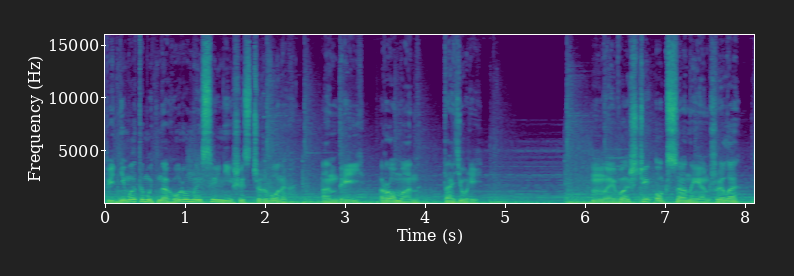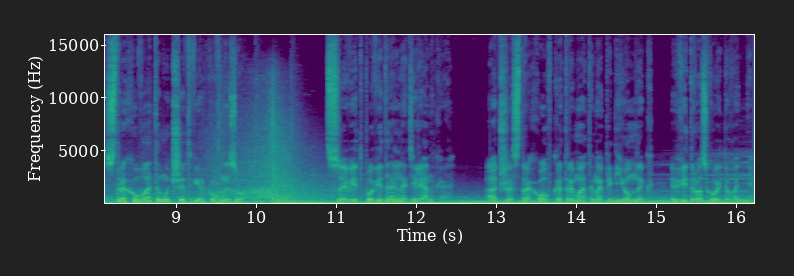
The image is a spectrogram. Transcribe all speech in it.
підніматимуть нагору найсильніші з червоних Андрій, Роман та Юрій. Найважчі Оксана і Анжела страхуватимуть четвірку внизу. Це відповідальна ділянка, адже страховка триматиме підйомник від розгойдування.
